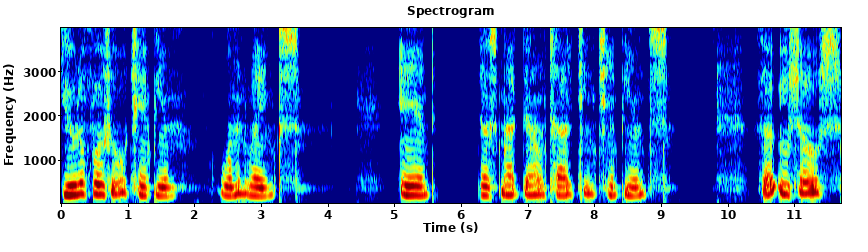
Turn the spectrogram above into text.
Universal Champion Roman Reigns and the SmackDown Tag Team Champions, the Usos,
